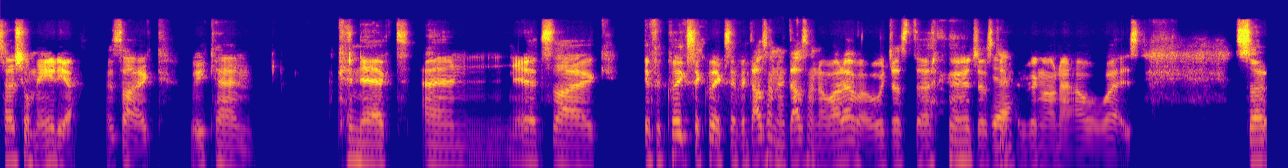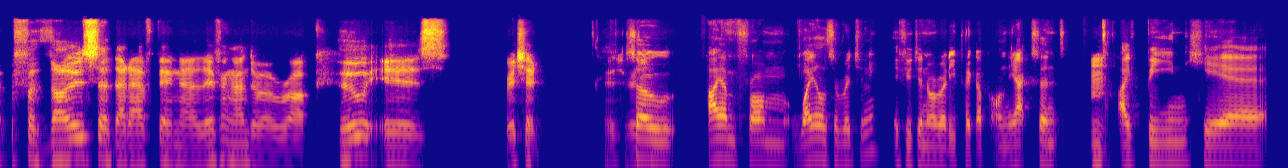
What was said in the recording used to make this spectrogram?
social media. It's like we can connect and it's like if it clicks, it clicks. If it doesn't, it doesn't, or whatever. We're just uh, just yeah. moving on our ways. So, for those that have been uh, living under a rock, who is Richard? Richard? So, I am from Wales originally. If you didn't already pick up on the accent, mm. I've been here.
